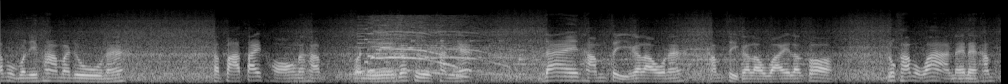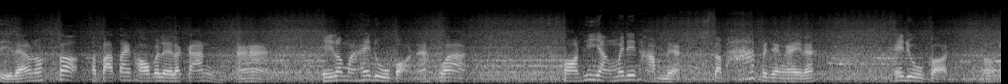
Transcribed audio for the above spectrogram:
ครับผมวันนี้พามาดูนะสปาใต้ท้องนะครับ วันนี้ก็คือคันนี้ได้ทำสีกับเรานะทำสีกับเราไว้แล้วก็ลูกค้าบอกว่าไหนๆทำสีแล้วเนาะก็สปาใต้ท้องไปเลยละกันอ่าทีนี้เรามาให้ดูก่อนนะว่า ตอนที่ยังไม่ได้ทำเนี่ย สภาพเป็นยังไงนะ ให้ดูก่อนโอเค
